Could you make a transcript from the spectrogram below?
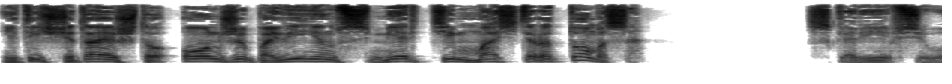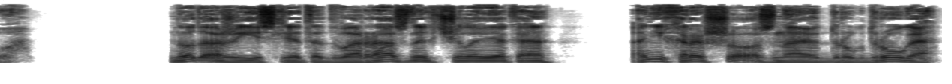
И ты считаешь, что он же повинен в смерти мастера Томаса? Скорее всего. Но даже если это два разных человека, они хорошо знают друг друга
